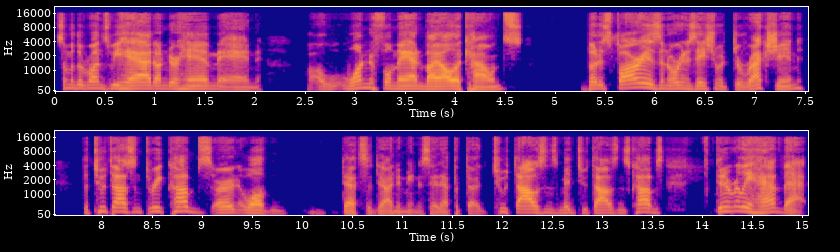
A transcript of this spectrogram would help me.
some of the runs we had under him, and a wonderful man by all accounts. But as far as an organization with direction, the 2003 Cubs, or well, that's a, I didn't mean to say that, but the 2000s, mid 2000s Cubs didn't really have that.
